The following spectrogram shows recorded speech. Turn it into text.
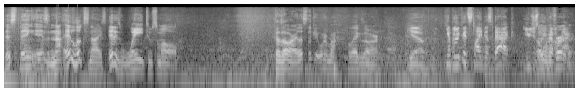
This thing is not. It looks nice. It is way too small. Cause all right, let's look at where my legs are. Yeah. Yeah, but you could slide this back. You just Oh, won't have further.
